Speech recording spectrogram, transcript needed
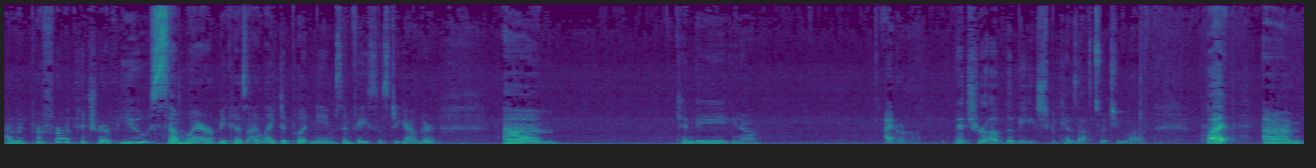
I would prefer a picture of you somewhere because I like to put names and faces together. Um, can be, you know, I don't know, picture of the beach because that's what you love. But um,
